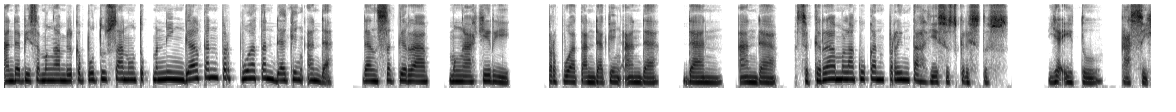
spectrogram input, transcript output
Anda bisa mengambil keputusan untuk meninggalkan perbuatan daging Anda dan segera mengakhiri perbuatan daging Anda dan Anda segera melakukan perintah Yesus Kristus, yaitu kasih.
